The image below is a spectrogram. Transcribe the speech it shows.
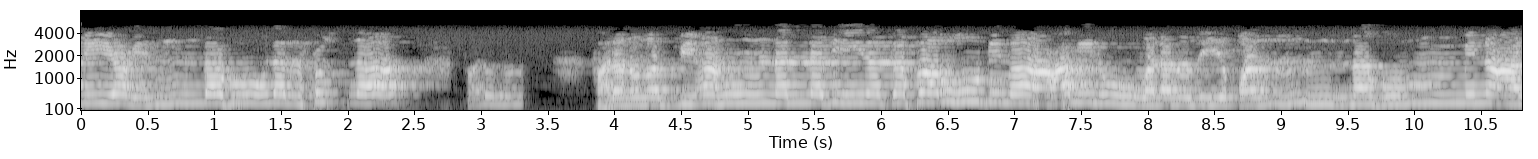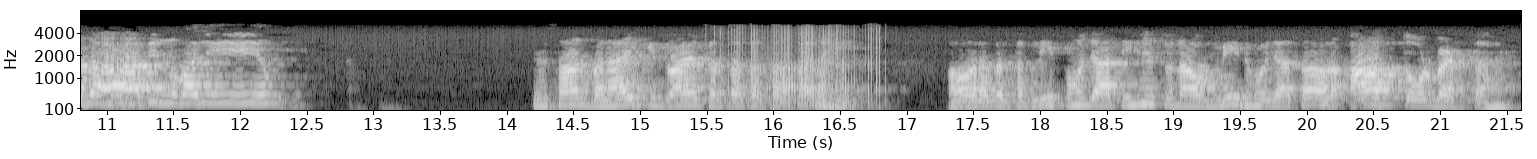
لي عنده للحسنى فلننبئن الذين كفروا بما عملوا ولنذيقنهم من عذاب غليظ۔ انسان بنائی کی دعائیں کرتا کرتا آتا نہیں۔ اور اگر تکلیف پہنچ جاتی ہے تو نا امید ہو جاتا اور آس توڑ بیٹھتا ہے۔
